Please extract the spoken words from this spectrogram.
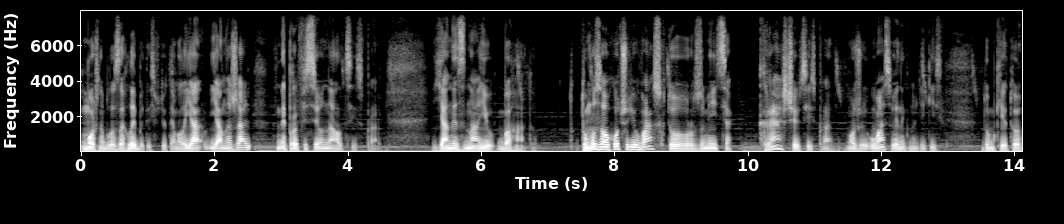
можна було заглибитись в цю тему. Але я, я на жаль, не професіонал в цій справі. Я не знаю багато. Тому заохочую вас, хто розуміється краще в цій справі. Може, у вас виникнуть якісь думки, то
